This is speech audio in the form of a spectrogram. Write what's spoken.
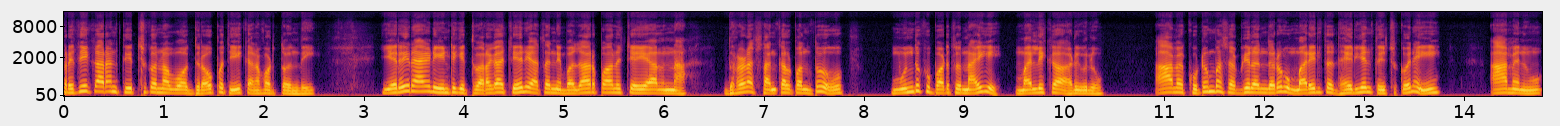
ప్రతీకారం తీర్చుకున్న ఓ ద్రౌపది కనపడుతోంది ఎరిరాయుడి ఇంటికి త్వరగా చేరి అతన్ని బజారు పాలు చేయాలన్న దృఢ సంకల్పంతో ముందుకు పడుతున్నాయి మల్లిక అడుగులు. ఆమె కుటుంబ సభ్యులందరూ మరింత ధైర్యం తెచ్చుకొని ఆమెను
